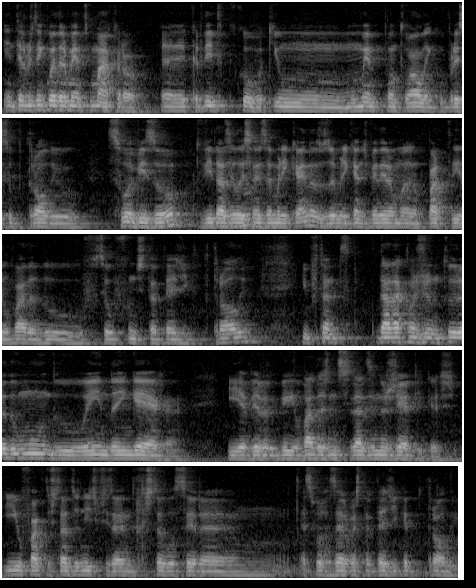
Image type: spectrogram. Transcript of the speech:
em termos de enquadramento macro, uh, acredito que houve aqui um momento pontual em que o preço do petróleo suavizou devido às eleições americanas. Os americanos venderam uma parte elevada do seu fundo estratégico de petróleo e, portanto, dada a conjuntura do mundo ainda em guerra e haver elevadas necessidades energéticas e o facto dos Estados Unidos precisarem de restabelecer a, a sua reserva estratégica de petróleo,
